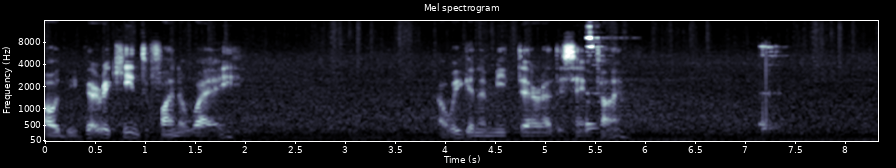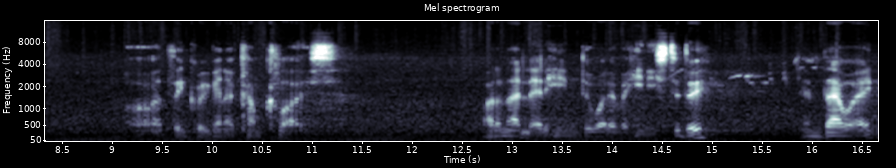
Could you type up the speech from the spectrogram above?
I would be very keen to find a way. Are we gonna meet there at the same time? Oh, I think we're gonna come close. Why don't I let him do whatever he needs to do? And that way,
